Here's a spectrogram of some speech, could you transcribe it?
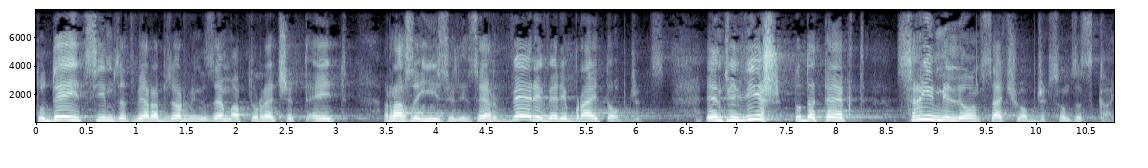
Today it seems that we are observing them up to redshift 8 rather easily. They are very, very bright objects. And we wish to detect 3 million such objects on the sky.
